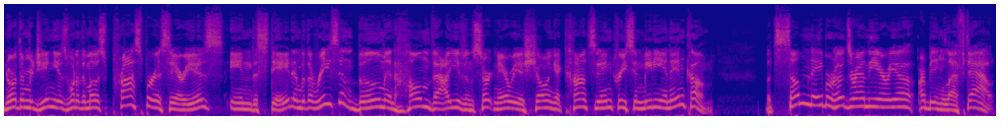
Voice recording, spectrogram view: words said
Northern Virginia is one of the most prosperous areas in the state, and with a recent boom in home values in certain areas showing a constant increase in median income. But some neighborhoods around the area are being left out.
